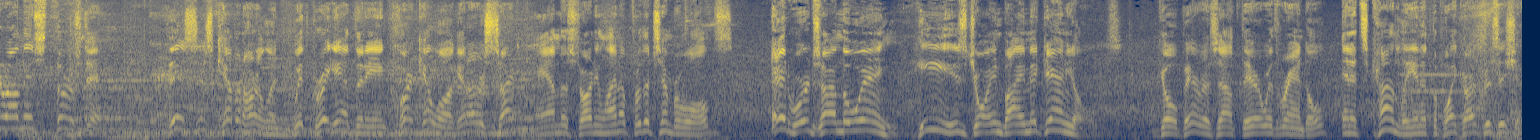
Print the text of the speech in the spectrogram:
here on this Thursday. This is Kevin Harlan with Greg Anthony and Clark Kellogg at our site and the starting lineup for the Timberwolves. Edwards on the wing. He's joined by McDaniels. Gobert is out there with Randle, and it's Conley in at the point guard position.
